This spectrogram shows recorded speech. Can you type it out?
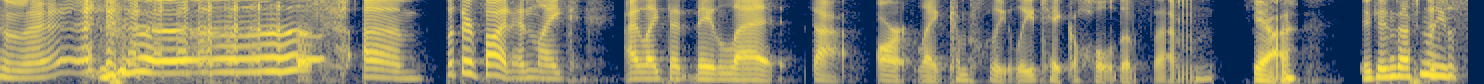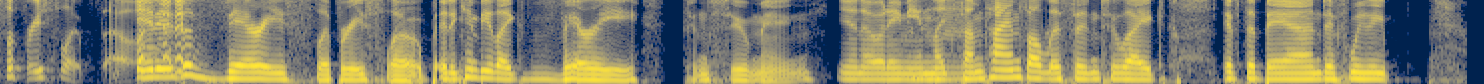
um, but they're fun and like I like that they let that art like completely take a hold of them. Yeah, it can definitely. It's a slippery slope though. it is a very slippery slope. and It can be like very consuming. You know what I mean? Like mm-hmm. sometimes I'll listen to like if the band, if we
